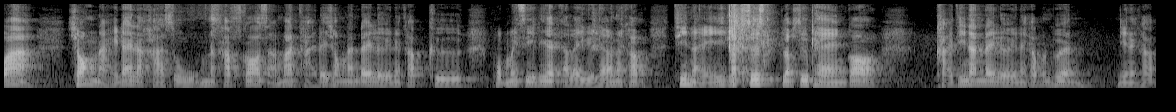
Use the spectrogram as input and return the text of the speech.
ว่าช่องไหนได้ราคาสูงนะครับ ก็สามารถขายได้ช่องนั้นได้เลยนะครับ คือผมไม่ซีเรียสอะไรอยู่แล้วนะครับ ที่ไหนรับซื้อรับซื้อแพงก็ขายที่นั่นได้เลยนะครับ เพื่อน ๆ นี่นะครับ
